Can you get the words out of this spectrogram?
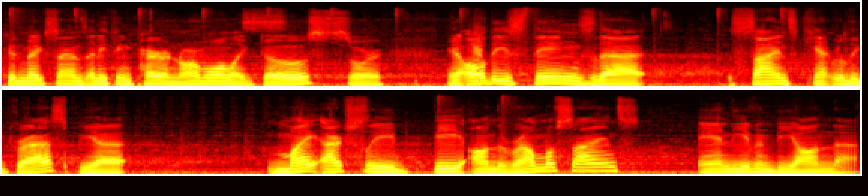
could make sense. Anything paranormal like ghosts or you know, all these things that science can't really grasp yet might actually be on the realm of science and even beyond that.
